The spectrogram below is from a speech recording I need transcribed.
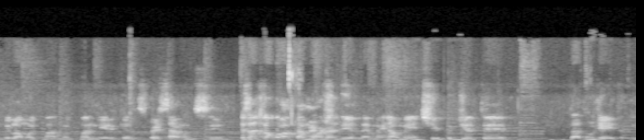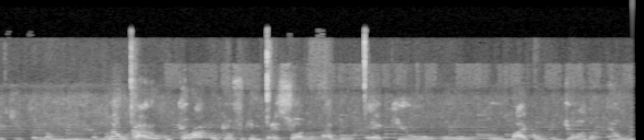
Um vilão muito, muito maneiro que eles dispersaram muito cedo. Apesar de que eu gosto da morte Verdade. dele, né? Mas realmente podia ter dado um jeito ali de de não. Não, morrer. cara, o que, eu, o que eu fico impressionado é que o, o, o Michael B. Jordan é um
